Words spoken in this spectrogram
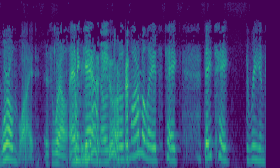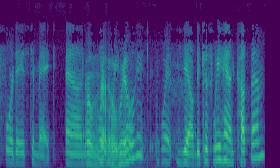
worldwide as well. And Oh, again, yeah, those, sure. those marmalades take they take three and four days to make. And Oh no, we, really? when, yeah, because we hand cut them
